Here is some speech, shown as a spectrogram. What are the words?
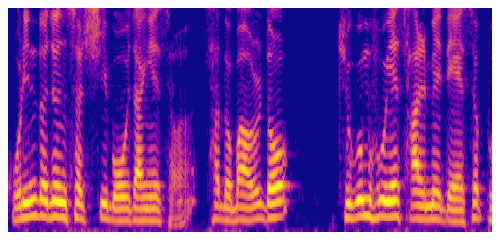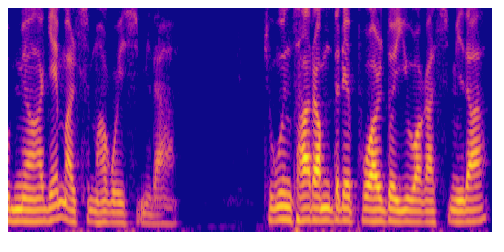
고린도전서 15장에서 사도 바울도 죽음 후의 삶에 대해서 분명하게 말씀하고 있습니다. 죽은 사람들의 부활도 이와 같습니다.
